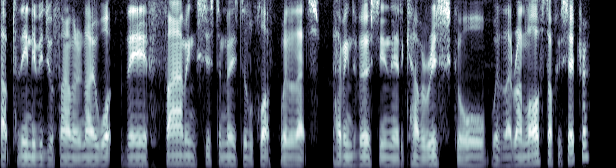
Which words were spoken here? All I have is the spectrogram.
up to the individual farmer to know what their farming system needs to look like, whether that's having diversity in there to cover risk or whether they run livestock, etc.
